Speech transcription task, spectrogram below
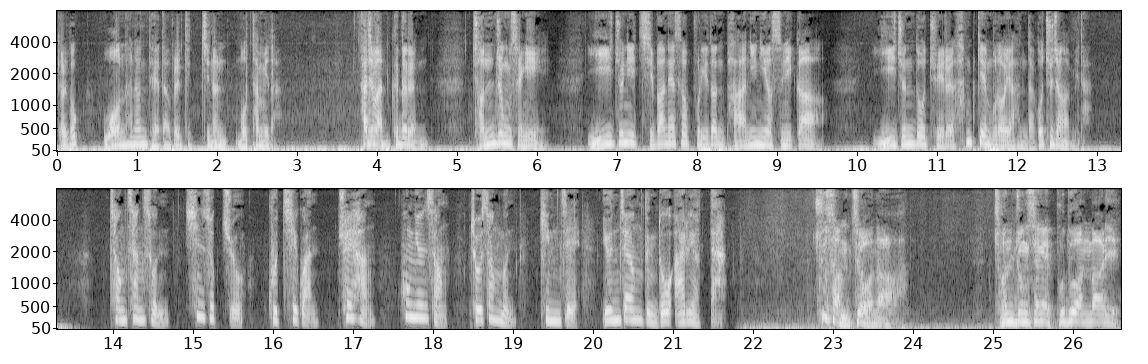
결국 원하는 대답을 듣지는 못합니다. 하지만 그들은 전중생이 이준이 집안에서 부리던 반인이었으니까 이준도 죄를 함께 물어야 한다고 주장합니다. 정창손, 신숙주, 구치관, 최항, 홍윤성, 조성문, 김질, 윤자영 등도 아뢰었다. 추상 전하, 전중생의 부도한 말이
